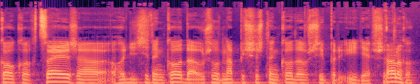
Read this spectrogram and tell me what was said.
koľko chceš a hodí ti ten kód a už napíšeš ten kód a už ti ide všetko. Áno,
